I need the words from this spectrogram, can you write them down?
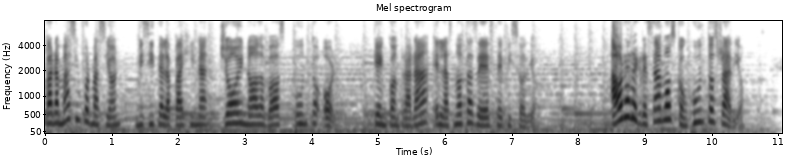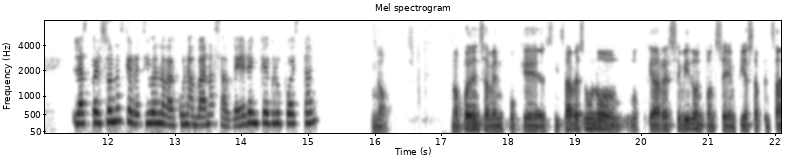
Para más información, visite la página joinallofus.org, que encontrará en las notas de este episodio. Ahora regresamos con Juntos Radio. ¿Las personas que reciban la vacuna van a saber en qué grupo están? No no pueden saber porque si sabes uno lo que ha recibido, entonces empieza a pensar,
